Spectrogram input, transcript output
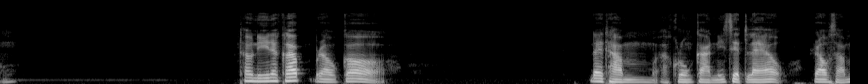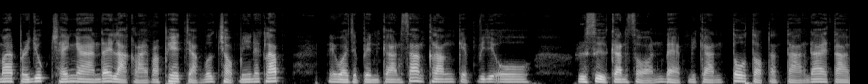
2 เท่านี้นะครับเราก็ ได้ทำโครงการนี้เสร็จแล้ว เราสามารถประยุกต์ใช้งานได้หลากหลายประเภทจากเวิร์กช็อปนี้นะครับ ไม่ว่าจะเป็นการสร้างคลังเก็บวิดีโอ หรือสื่อการสอนแบบมีการโต้ตอบต่างๆ ได้ตาม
